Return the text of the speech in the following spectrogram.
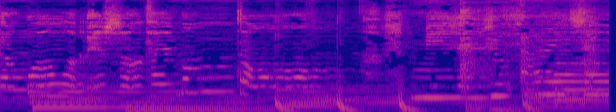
当我年少太懵懂，迷人如爱情。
